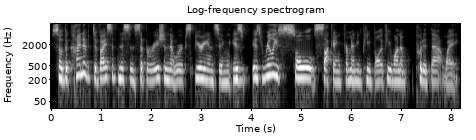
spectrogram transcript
So the kind of divisiveness and separation that we're experiencing is, is really soul sucking for many people, if you want to put it that way,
